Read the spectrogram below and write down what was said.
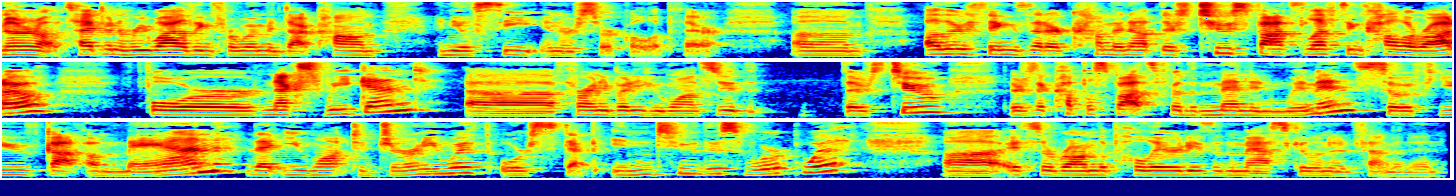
no, no, no. Type in rewildingforwomen.com and you'll see Inner Circle up there. Um, other things that are coming up there's two spots left in Colorado for next weekend uh, for anybody who wants to do the there's two. There's a couple spots for the men and women. So if you've got a man that you want to journey with or step into this work with uh, it's around the polarities of the masculine and feminine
